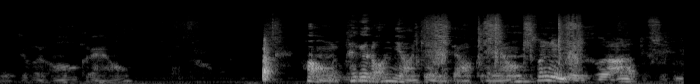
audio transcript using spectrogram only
유튜브를 어 그래요? 형 태교를 언니한테 했는데 어 그래요? 손님들이 그걸 알아보시구나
